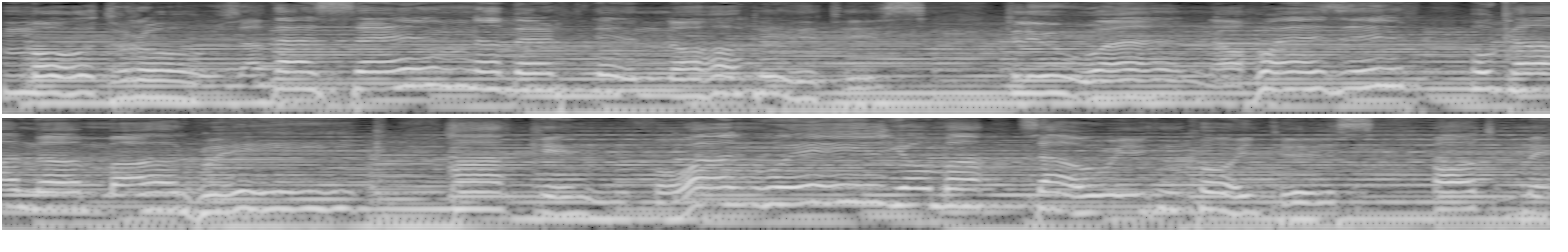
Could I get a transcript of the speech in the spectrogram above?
Modros a ddasen a berthyn odditis Glwan a hwesydd o gan a mar weig Hacin fo anweilio ma sawyn cointus Od me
